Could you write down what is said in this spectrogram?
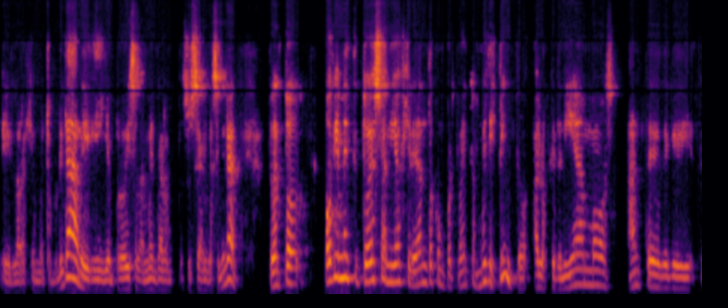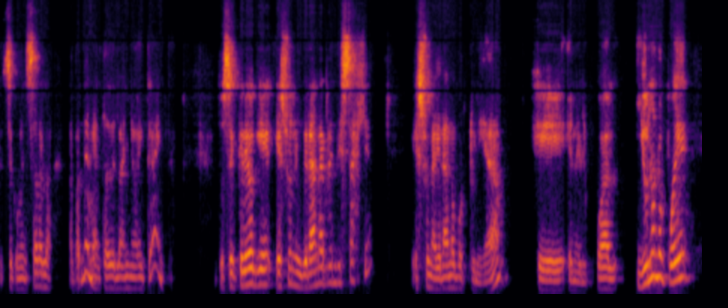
en la región metropolitana y, en provincia también sucede algo similar. Por lo tanto, Obviamente todo eso han ido generando comportamientos muy distintos a los que teníamos antes de que se comenzara la, pandemia, antes del año 2020. Entonces creo que es un gran aprendizaje, es una gran oportunidad eh, en el cual, y uno no puede,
